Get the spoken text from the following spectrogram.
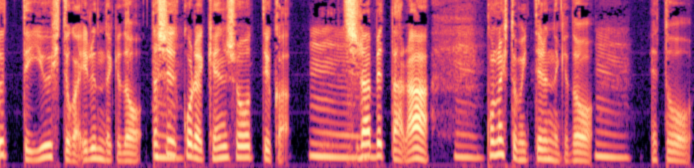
うっていう人がいるんだけどう私んこれ検証っていうかうん。調べたら、うん。この人も言ってるんだけど、うん。えっと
